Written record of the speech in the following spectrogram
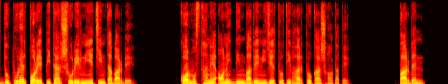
দুপুরের পরে পিতার শরীর নিয়ে চিন্তা বাড়বে। কর্মস্থানে অনেক দিন বাদে নিজের প্রতিভার প্রকাশ ঘটাতে পারবেন।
